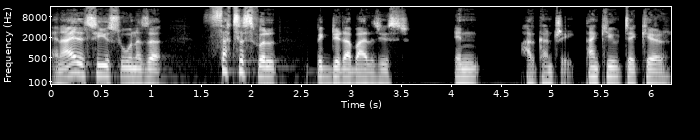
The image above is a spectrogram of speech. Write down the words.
and I'll see you soon as a successful big data biologist in our country. Thank you. Take care.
